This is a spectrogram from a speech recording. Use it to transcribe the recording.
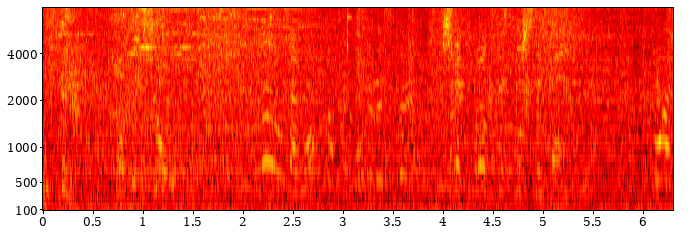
Protection Ça va Je vais te montrer ce que je sais faire Back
